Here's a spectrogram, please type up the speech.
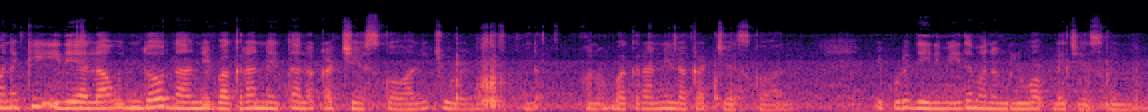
మనకి ఇది ఎలా ఉందో దాన్ని బకరాన్ని అయితే అలా కట్ చేసుకోవాలి. చూడండి మనం బకరాన్ని ఇలా కట్ చేసుకోవాలి. ఇప్పుడు దీని మీద మనం గ్లూ అప్లై చేసుకుందాం.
